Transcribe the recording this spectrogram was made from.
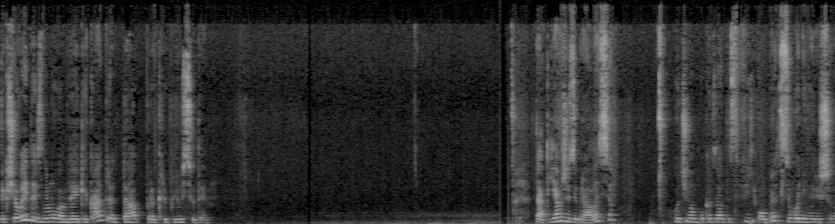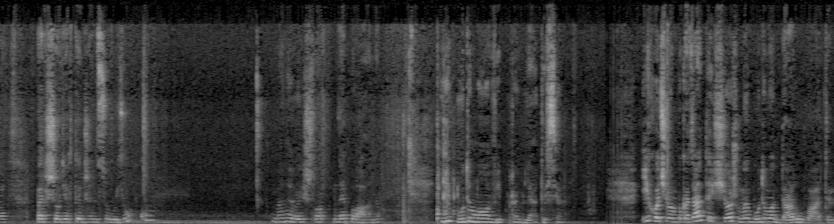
Якщо вийде, зніму вам деякі кадри та прикріплю сюди. Так, я вже зібралася. Хочу вам показати свій образ. Сьогодні вирішила перше одягти джинсову юбку. У мене вийшло непогано. І будемо відправлятися. І хочу вам показати, що ж ми будемо дарувати.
